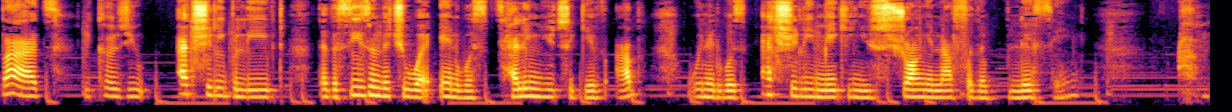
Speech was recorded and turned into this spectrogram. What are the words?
but because you actually believed that the season that you were in was telling you to give up when it was actually making you strong enough for the blessing. Um,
